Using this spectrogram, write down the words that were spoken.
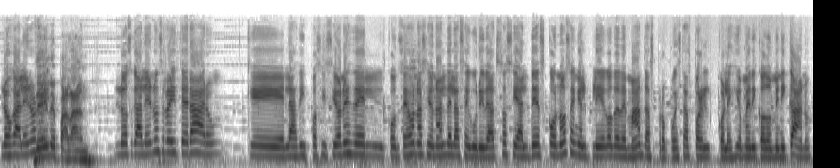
Los galenos, Dele para adelante. los galenos reiteraron que las disposiciones del Consejo Nacional de la Seguridad Social desconocen el pliego de demandas propuestas por el Colegio Médico Dominicano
